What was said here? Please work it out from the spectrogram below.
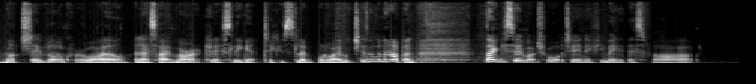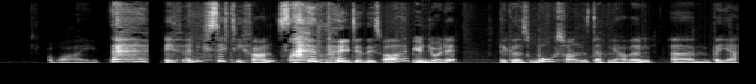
match day vlog for a while, unless I miraculously get tickets to Liverpool away, which isn't going to happen. Thank you so much for watching. If you made it this far, why? if any City fans have made it this far, I hope you enjoyed it because Wolves fans definitely haven't. Um, but yeah,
